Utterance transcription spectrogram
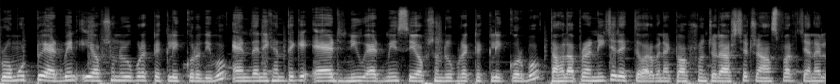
প্রমোট টু অ্যাডমিন এই অপশনের উপর একটা ক্লিক করে দিব। অ্যান্ড দেন এখান থেকে অ্যাড নিউ অ্যাডমিন ফিনিশ এই অপশনের উপর একটা ক্লিক করব। তাহলে আপনারা নিচে দেখতে পারবেন একটা অপশন চলে আসছে ট্রান্সফার চ্যানেল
